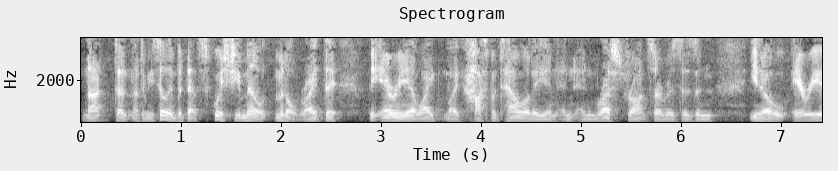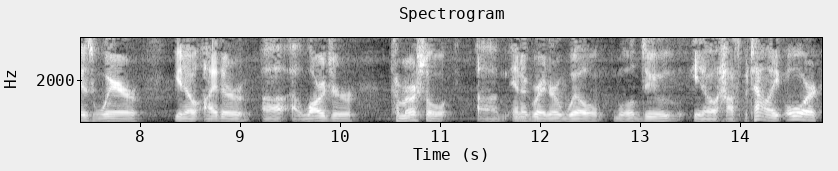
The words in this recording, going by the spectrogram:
not not to be silly, but that squishy middle, middle right? The the area like like hospitality and, and, and restaurant services and you know areas where you know either uh, a larger commercial um, integrator will will do you know hospitality, or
